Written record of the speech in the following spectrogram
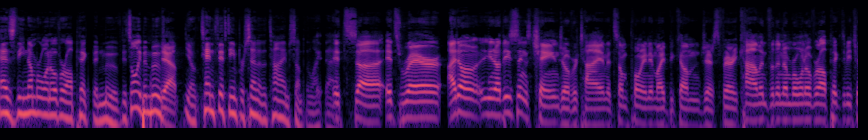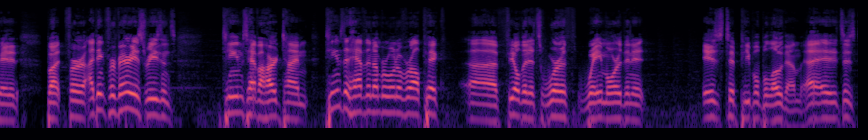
has the number one overall pick been moved. It's only been moved, yeah. you know, 10, 15% of the time, something like that. It's uh, it's rare. I don't, you know, these things change over time. At some point, it might become just very common for the number one overall pick to be traded. But for, I think for various reasons, teams have a hard time. Teams that have the number one overall pick uh, feel that it's worth way more than it is to people below them. Uh, it's just,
